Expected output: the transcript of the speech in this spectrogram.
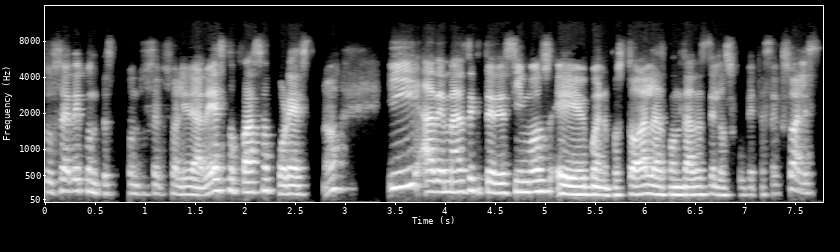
sucede con tu, sexualidad, esto pasa por esto, ¿no? Y además de que te decimos, eh, bueno, pues todas las bondades de los juguetes sexuales.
